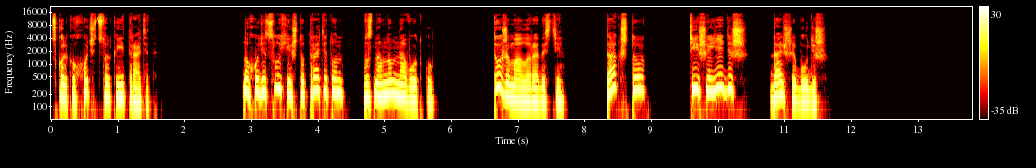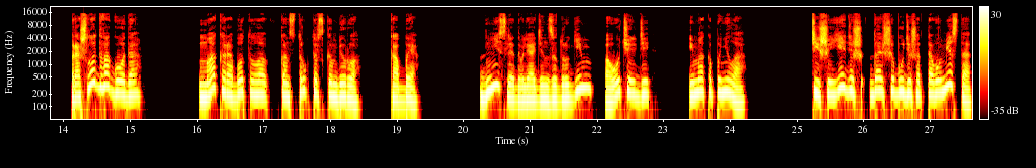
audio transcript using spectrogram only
сколько хочет, столько и тратит. Но ходят слухи, что тратит он в основном на водку. Тоже мало радости. Так что тише едешь, дальше будешь. Прошло два года. Мака работала в конструкторском бюро, КБ. Дни следовали один за другим, по очереди, и Мака поняла. Тише едешь, дальше будешь от того места,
